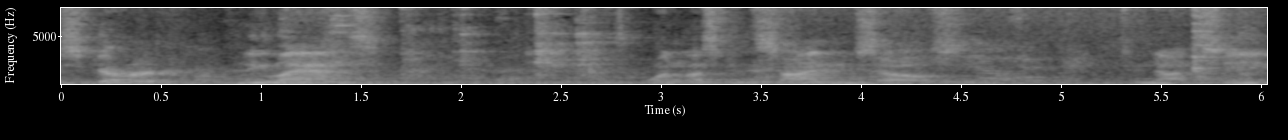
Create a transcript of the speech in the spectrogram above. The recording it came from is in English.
discover new lands, one must consign themselves to not seeing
